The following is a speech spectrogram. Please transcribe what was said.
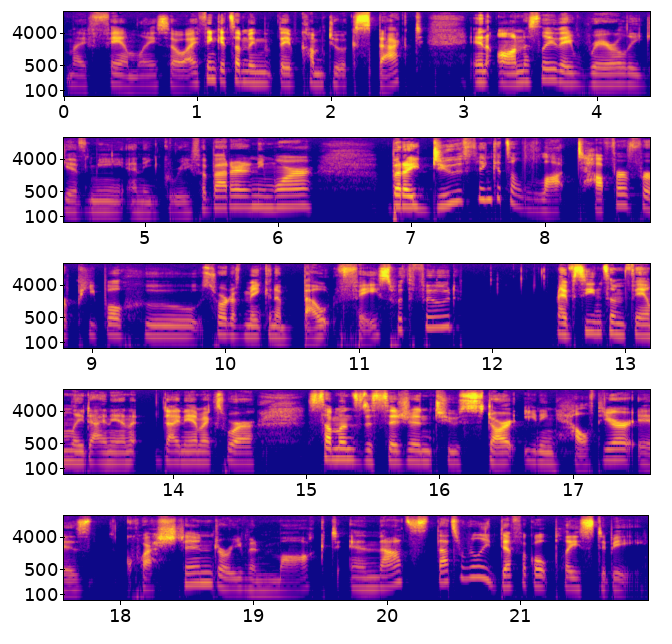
my family. So I think it's something that they've come to expect. And honestly, they rarely give me any grief about it anymore. But I do think it's a lot tougher for people who sort of make an about face with food. I've seen some family dynamic dynamics where someone's decision to start eating healthier is questioned or even mocked, and that's that's a really difficult place to be.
